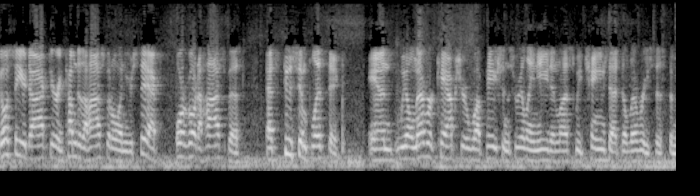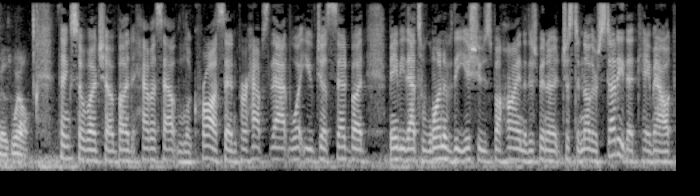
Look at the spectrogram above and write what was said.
go see your doctor and come to the hospital when you're sick, or go to hospice, that's too simplistic, and we'll never capture what patients really need unless we change that delivery system as well. Thanks so much, uh, Bud. Hammes out in La Crosse, and perhaps that what you've just said, Bud, maybe that's one of the issues behind. There's been a, just another study that came out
